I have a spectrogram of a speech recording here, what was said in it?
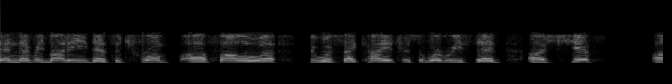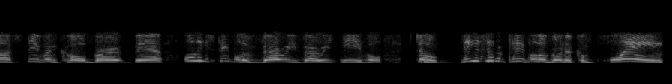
send everybody that's a Trump uh, follower to a psychiatrist or wherever he said uh, Schiff, uh, Stephen Colbert, Bear. All these people are very, very evil. So these are the people who are going to complain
